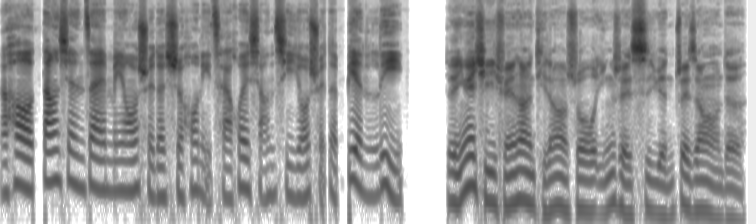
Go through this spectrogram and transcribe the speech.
然后当现在没有水的时候，你才会想起有水的便利。对，因为其实学上提到说，饮水思源最重要的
